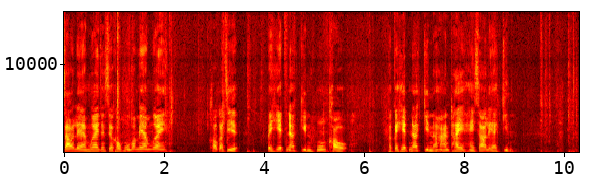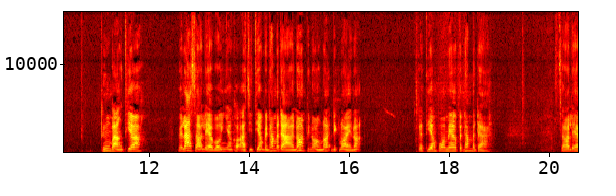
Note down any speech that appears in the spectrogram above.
สาวแหล่เมื่อยจังเสียเขาหูว่าแม่เมื่อย เขาก็สิไปเฮ็ดแนวกินหุงเขาแล้วก็เฮ็ดแนวกินอาหารไทยให้สาวแหล่กิน ถึงบางเที่ยเวลาสาวแหล่บอกอหยังเขาอาจสิเถียงเป็นธรรมดาเนาะพี่น้องเนาะเด็กน้อยเนาะก็เถียงพ่อแม่เป็นธรรมดาสาวแหล่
